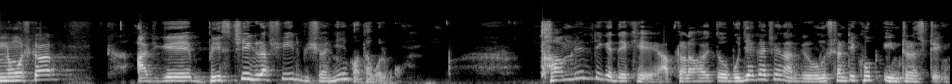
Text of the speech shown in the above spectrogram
নমস্কার। আজকে বৃশ্চিক রাশির বিষয় নিয়ে কথা বলব। থামনেলটিকে দেখে আপনারা হয়তো বুঝে গেছেন আজকের অনুষ্ঠানটি খুব ইন্টারেস্টিং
